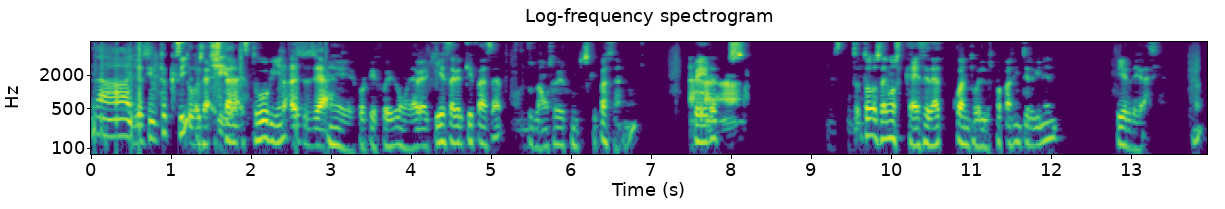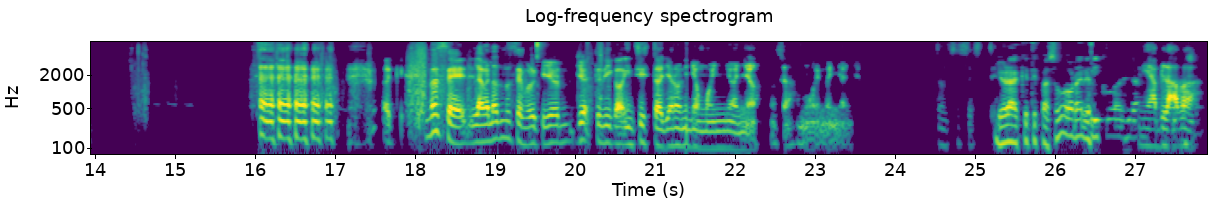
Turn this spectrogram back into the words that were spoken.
No, yo siento que Sí, estuvo o sea, chido. está- estuvo bien, ¿sabes? O sea, eh, porque fue como de, a ver, ¿quieres saber qué pasa? Pues vamos a ver juntos qué pasa, ¿no? Pero pues, to- todos sabemos que a esa edad, cuando los papás intervienen, pierde gracia, No sé, la verdad no sé, porque yo, yo te digo, insisto, yo era un niño muy ñoño, o sea, muy, muy ñoño. Entonces, este, ¿Y ahora qué te pasó? ¿Ahora eres rico? ni hablaba.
